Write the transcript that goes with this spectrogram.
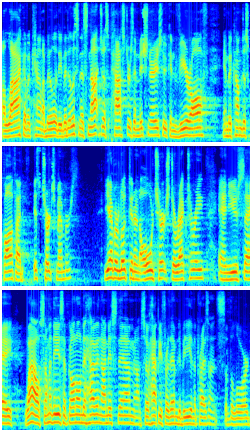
a lack of accountability. But listen, it's not just pastors and missionaries who can veer off and become disqualified, it's church members. You ever looked at an old church directory and you say, wow, some of these have gone on to heaven. I miss them. I'm so happy for them to be in the presence of the Lord.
